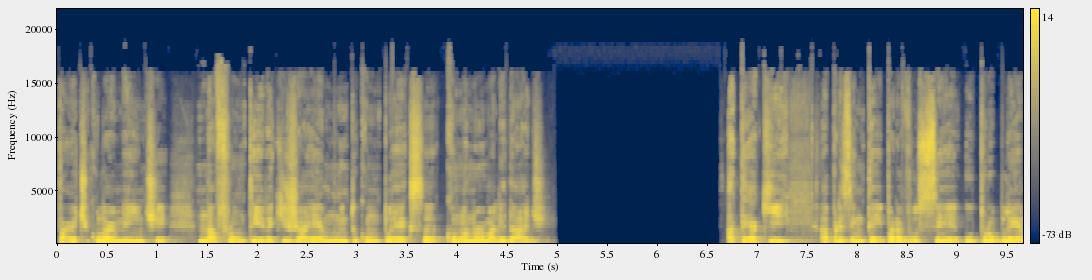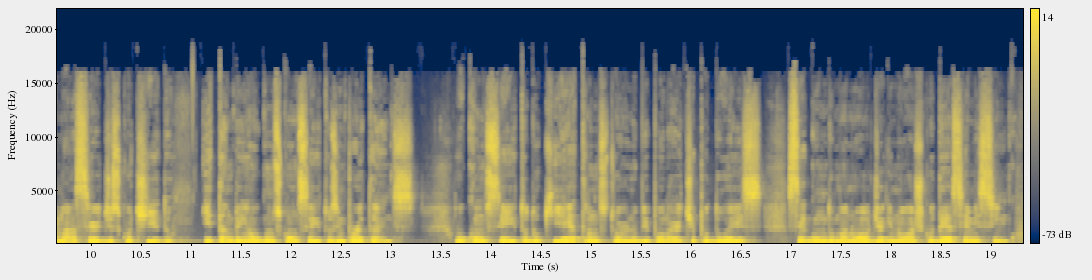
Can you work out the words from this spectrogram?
particularmente na fronteira que já é muito complexa com a normalidade. Até aqui, apresentei para você o problema a ser discutido e também alguns conceitos importantes. O conceito do que é transtorno bipolar tipo 2, segundo o Manual Diagnóstico DSM-5.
